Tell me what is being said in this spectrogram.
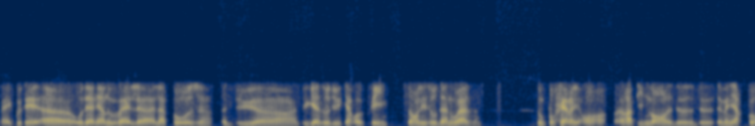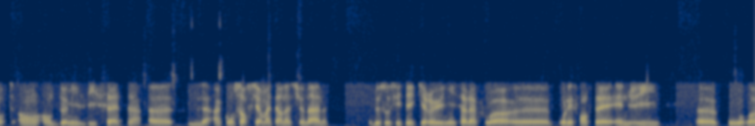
bah, écoutez, aux dernières nouvelles, la pause du, du gazoduc a repris dans les eaux danoises. Donc pour faire rapidement, de, manière courte, en, 2017, euh, un consortium international de sociétés qui réunissent à la fois euh, pour les Français Engie, euh, pour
